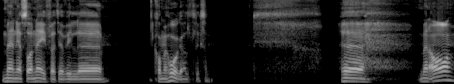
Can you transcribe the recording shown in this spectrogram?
Men jag sa nej för att jag ville komma ihåg allt liksom. Eh, men ja,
